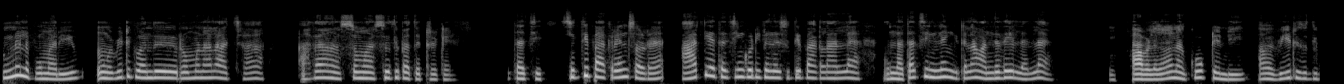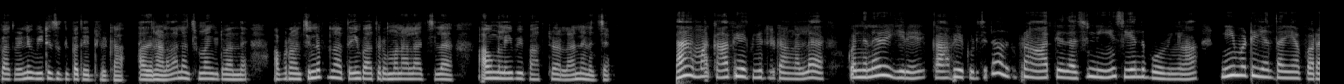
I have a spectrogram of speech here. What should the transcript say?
ஒன்றும் இல்லை பூமாரி உங்க வீட்டுக்கு வந்து ரொம்ப நாள் ஆச்சா? அதான் சும்மா சுத்தி பார்த்துட்டு இருக்கேன். தாச்சி சுத்தி பார்க்கறேன்னு சொல்றேன். ஆர்த்தி தாச்சியும் கூட்டிகிட்டு வந்து சுத்தி பார்க்கலாம்ல? அந்த தாச்சி இல்லை எங்கிட்டலாம் வந்ததே இல்லைல்ல? அவளதான் நான் கூப்பிட்டேன்டி. அவள் வீட்டை சுத்தி பார்க்குறேன்னு வீட்டை சுத்தி பார்த்துட்டு இருக்கா. அதனாலதான் நான் சும்மா இங்கிட்டு வந்தேன். அப்புறம் சின்ன பிள்ளைத்தையும் பார்த்து ரொம்ப நாள் ஆச்சுல அவங்களையும் போய் பார்த்துட்டு வரலாம்னு நினச்சேன். ஆ அம்மா காஃபி எடுத்துக்கிட்டு இருக்காங்கல்ல கொஞ்ச நேரம் இரு காஃபியை குடிச்சிட்டு அதுக்கப்புறம் ஆர்த்தி ஏதாச்சும் நீயும் சேர்ந்து போவீங்களா? நீ மட்டும் ஏன் தனியா போற?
